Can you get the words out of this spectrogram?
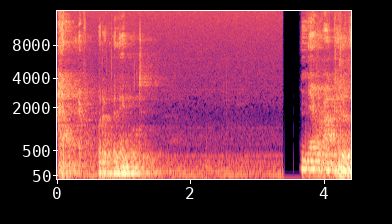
I never would have been able to. Never I could have.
